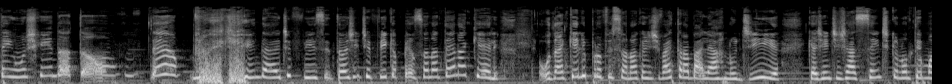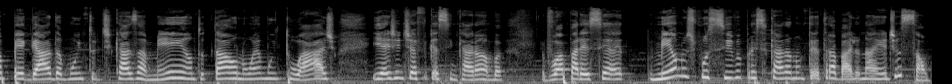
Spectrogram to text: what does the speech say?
tem uns que ainda estão, né, que ainda é difícil. Então a gente fica pensando até naquele, o daquele profissional que a gente vai trabalhar no dia, que a gente já sente que não tem uma pegada muito de casamento, tal, não é muito ágil, e aí a gente já fica assim, caramba, vou aparecer menos possível para esse cara não ter trabalho na edição.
